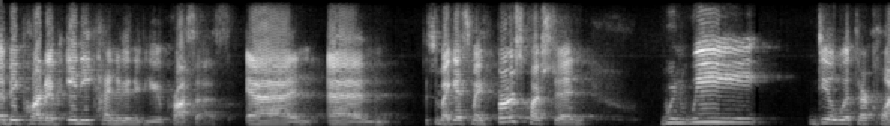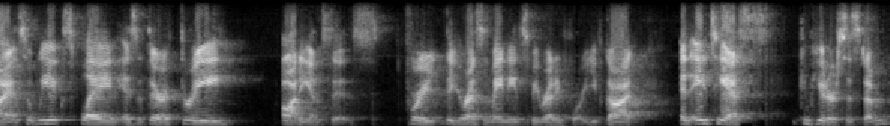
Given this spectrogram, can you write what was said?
a big part of any kind of interview process. And um, so I guess my first question, when we deal with our clients, what we explain is that there are three audiences for that your resume needs to be ready for. You've got an ATS computer system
